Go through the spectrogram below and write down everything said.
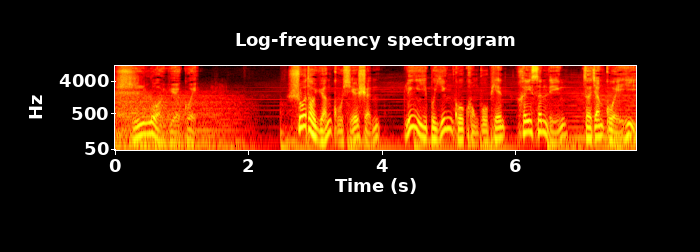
失落月桂。说到远古邪神，另一部英国恐怖片《黑森林》则将诡异、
